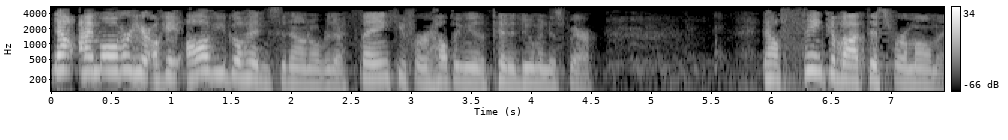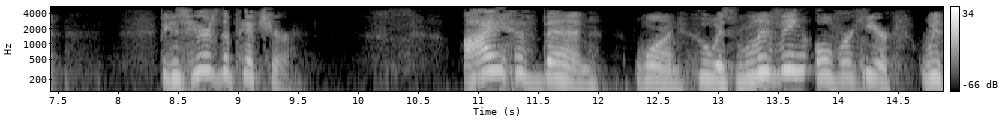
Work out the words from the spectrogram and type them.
Now, I'm over here. Okay, all of you go ahead and sit down over there. Thank you for helping me with the pit of doom and despair. Now think about this for a moment. Because here's the picture. I have been one who is living over here with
